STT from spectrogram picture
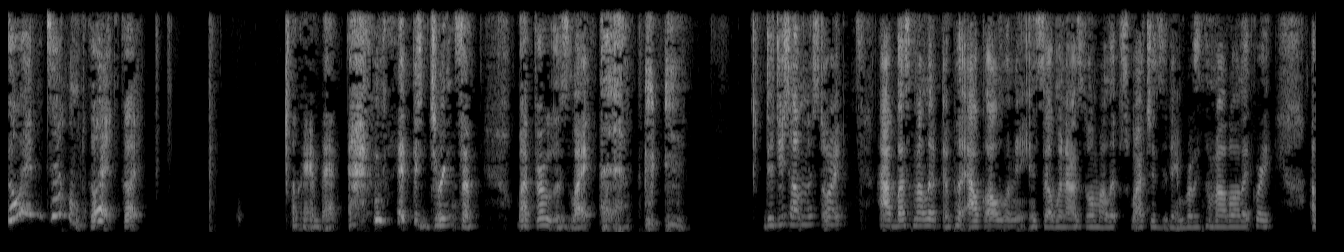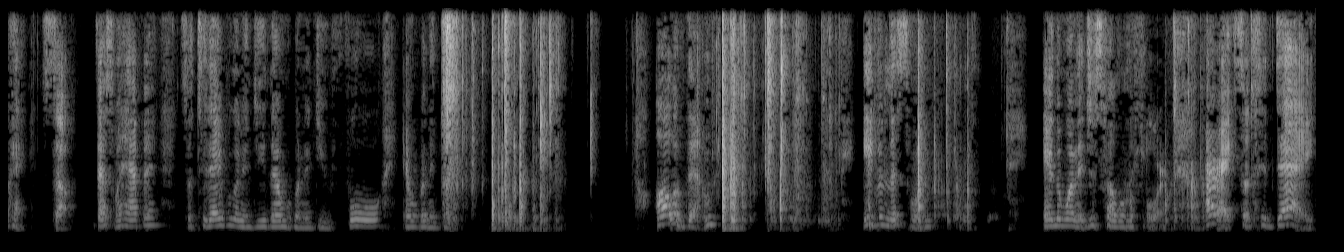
Go ahead and tell them. Go ahead, go ahead. Okay, I'm back. I had to drink some. My throat is like. Did you tell them the story? How I bust my lip and put alcohol on it, and so when I was doing my lip swatches, it didn't really come out all that great. Okay, so that's what happened. So today we're going to do them. We're going to do full, and we're going to do all of them, even this one, and the one that just fell on the floor. All right, so today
